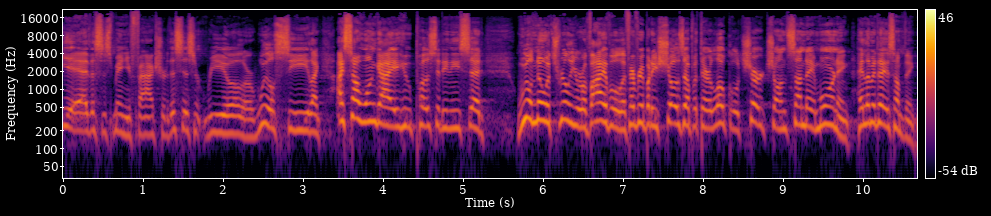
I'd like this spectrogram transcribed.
yeah, this is manufactured, this isn't real, or we'll see. Like, I saw one guy who posted and he said, We'll know it's really a revival if everybody shows up at their local church on Sunday morning. Hey, let me tell you something.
